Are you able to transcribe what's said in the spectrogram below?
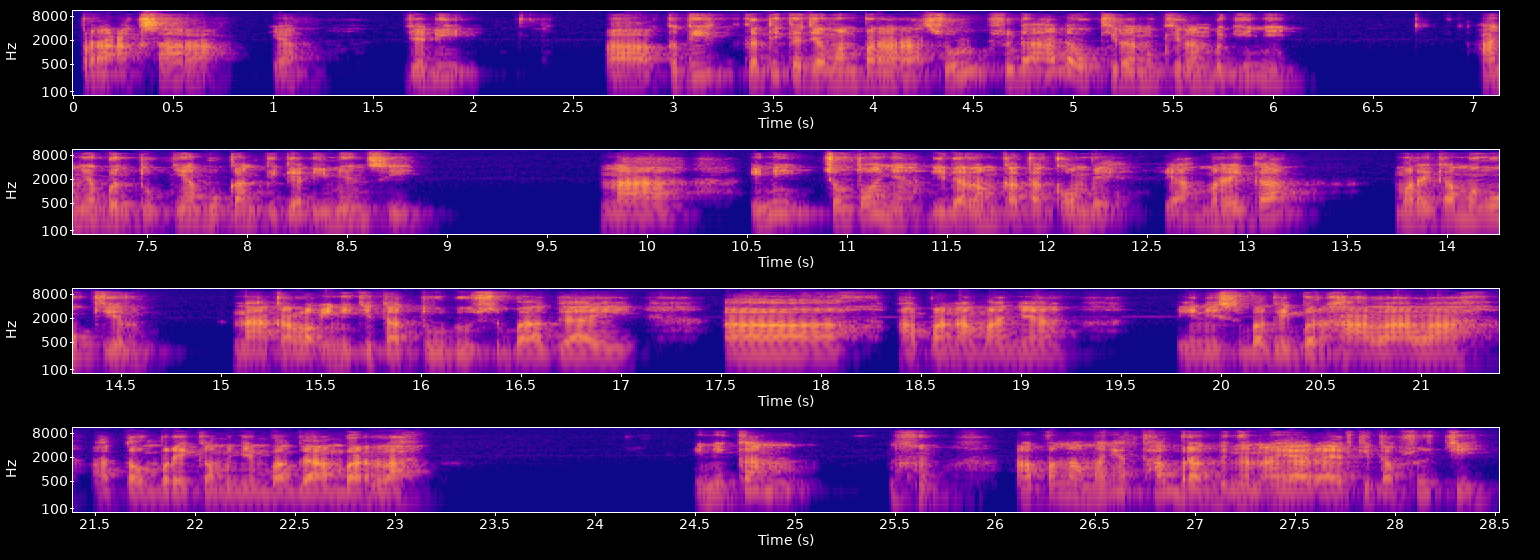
praaksara ya. Jadi uh, ketika, ketika zaman para rasul sudah ada ukiran-ukiran begini. Hanya bentuknya bukan tiga dimensi. Nah, ini contohnya di dalam kata kombe ya, mereka mereka mengukir. Nah, kalau ini kita tuduh sebagai uh, apa namanya? Ini sebagai berhala lah atau mereka menyembah gambar lah. Ini kan apa namanya tabrak dengan ayat-ayat kitab suci.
